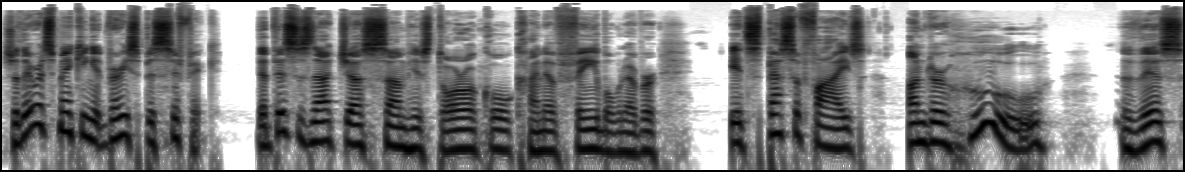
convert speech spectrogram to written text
So there it's making it very specific that this is not just some historical kind of fable, whatever. It specifies under who this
